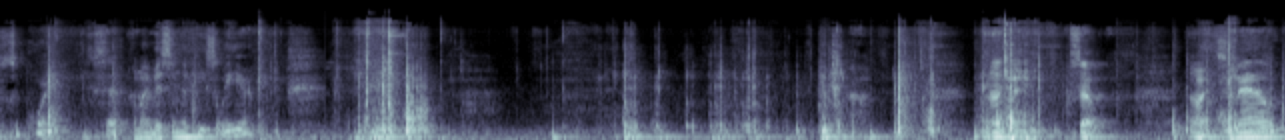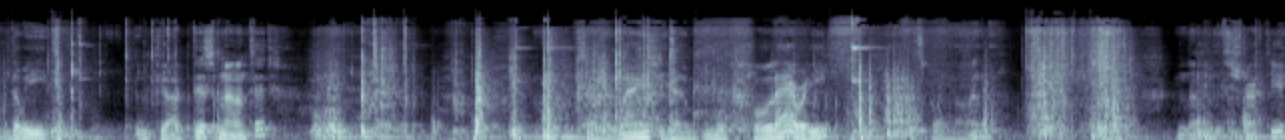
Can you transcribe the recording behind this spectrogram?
support. Except, am I missing a piece over here? Okay, so all right, so now that we got this mounted, so the way you have more clarity what's going on. Nothing to distract you,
